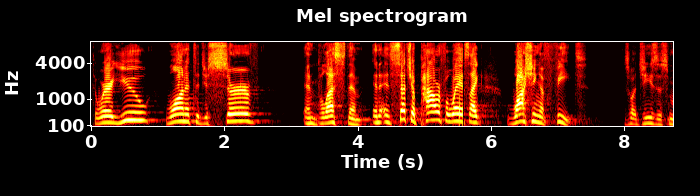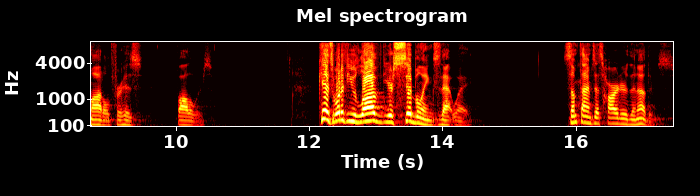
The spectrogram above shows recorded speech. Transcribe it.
to where you wanted to just serve and bless them in, in such a powerful way? It's like washing of feet, is what Jesus modeled for his followers. Kids, what if you loved your siblings that way? Sometimes that's harder than others.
